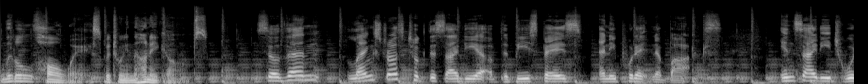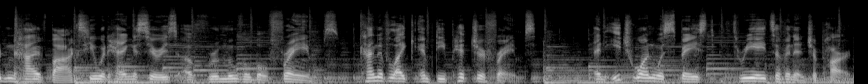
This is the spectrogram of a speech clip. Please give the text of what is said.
little hallways between the honeycombs. So then, Langstroth took this idea of the bee space and he put it in a box. Inside each wooden hive box, he would hang a series of removable frames, kind of like empty picture frames, and each one was spaced 3 eighths of an inch apart.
